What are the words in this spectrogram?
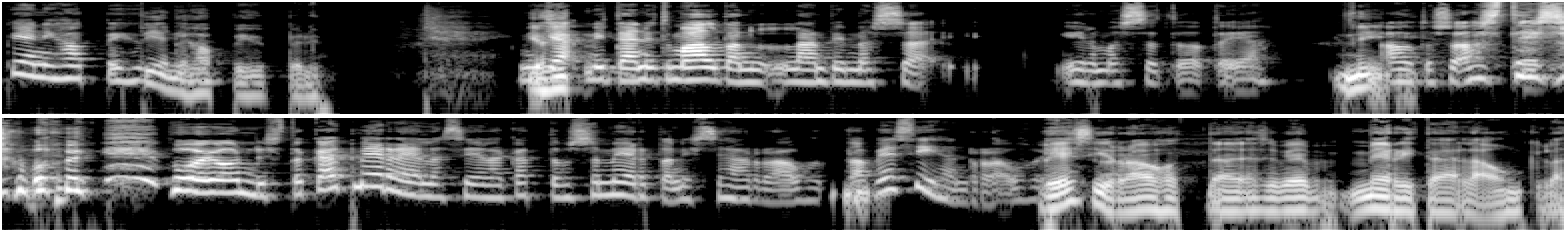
pieni happihyppely. Pieni happihyppely. Mikä, Ja sit... Mitä nyt Maltan lämpimässä ilmassa tuota ja Niin, autosaasteissa voi, voi onnistua. Käyt merellä siellä katsomassa merta, niin sehän rauhoittaa. Vesihän rauhoittaa. vesi rauhoittaa ja se meri täällä on kyllä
